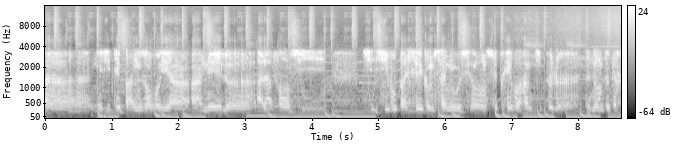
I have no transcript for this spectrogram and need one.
Euh, N'hésitez pas à nous envoyer un, un mail euh, à l'avance si, si, si vous passez, comme ça nous aussi, on sait prévoir un petit peu le, le nombre de personnes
